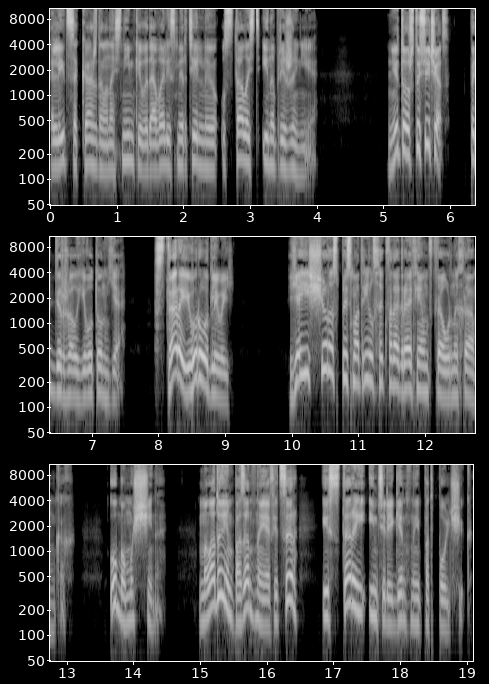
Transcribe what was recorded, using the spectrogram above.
Лица каждого на снимке выдавали смертельную усталость и напряжение. «Не то, что сейчас», — поддержал его тон я. «Старый и уродливый». Я еще раз присмотрелся к фотографиям в траурных рамках. Оба мужчины. Молодой импозантный офицер и старый интеллигентный подпольщик.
